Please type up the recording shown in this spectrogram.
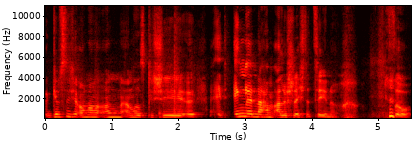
gibt es nicht auch noch ein anderes Klischee? Äh, Engländer haben alle schlechte Zähne. So.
